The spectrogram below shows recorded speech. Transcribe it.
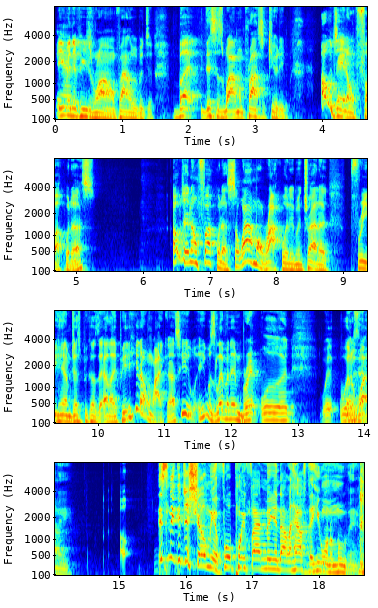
Even if he's wrong, finally we beat him. But this is why I'm gonna prosecute him. OJ don't fuck with us. OJ don't fuck with us. So why I'm gonna rock with him and try to free him just because of LAPD? He don't like us. He he was living in Brentwood with, with What a does what? that mean? Oh. This nigga just showed me a four point five million dollar house that he want to move in.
